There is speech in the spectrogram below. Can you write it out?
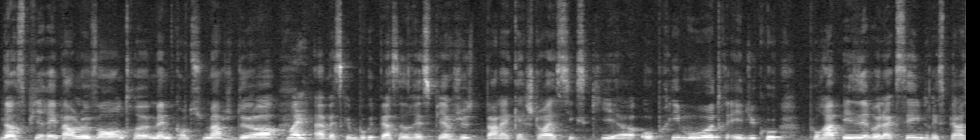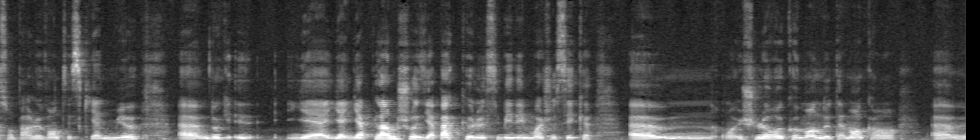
d'inspirer par le ventre, euh, même quand tu marches dehors, euh, parce que beaucoup de personnes respirent juste par la cage thoracique, ce qui opprime ou autre, et du coup, pour apaiser, relaxer, une respiration par le ventre, c'est ce qu'il y a de mieux. donc, il y a, y a, plein de choses, il n'y a pas que le CBD. Moi, je sais que euh, je le recommande notamment quand euh,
